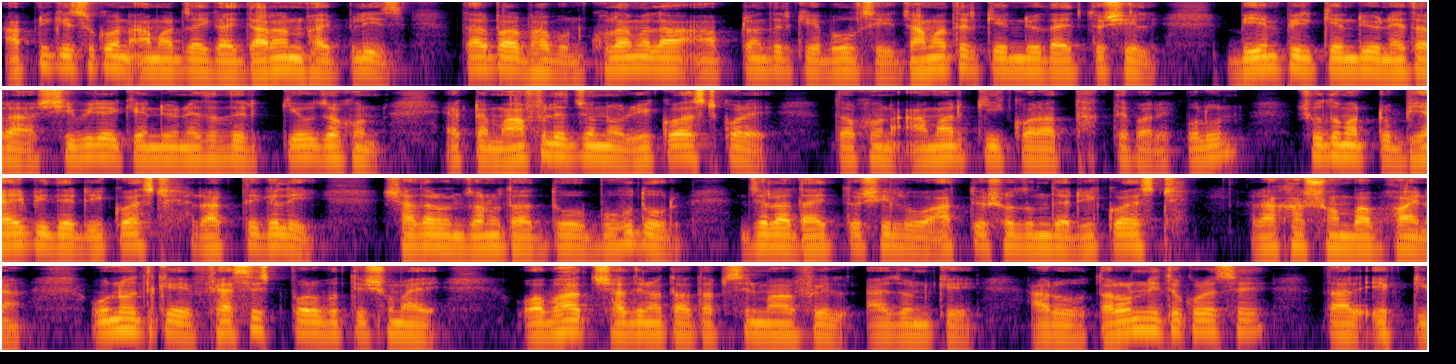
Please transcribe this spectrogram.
আপনি কিছুক্ষণ আমার জায়গায় দাঁড়ান ভাই, প্লিজ। তারপর ভাবুন, খোলামেলা আপনাদেরকে বলছি, জামাতের কেন্দ্রীয় দায়িত্বশীল, বিএনপির কেন্দ্রীয় নেতারা, শিবিরের কেন্দ্রীয় নেতাদের কেউ যখন একটা মাহফিলের জন্য রিকোয়েস্ট করে তখন আমার কি করার থাকতে পারে? বলুন। শুধুমাত্র ভিআইপিদের রিকোয়েস্ট রাখতে গেলেই সাধারণ জনতা দো বহুদূর জেলা দায়িত্বশীল ও আত্মীয় স্বজনদের রিকোয়েস্ট রাখা সম্ভব হয় না। অন্যদিকে ফ্যাসিস্ট পরবর্তী সময়ে অবাধ স্বাধীনতা তাফসির মাহফিল আয়োজনকে আরও ত্বরান্বিত করেছে। তার একটি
